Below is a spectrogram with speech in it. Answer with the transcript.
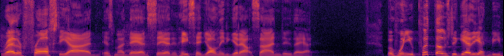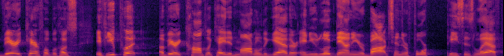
rather frosty eyed, as my dad said, and he said, Y'all need to get outside and do that. But when you put those together, you have to be very careful because if you put a very complicated model together and you look down in your box and there are four pieces left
